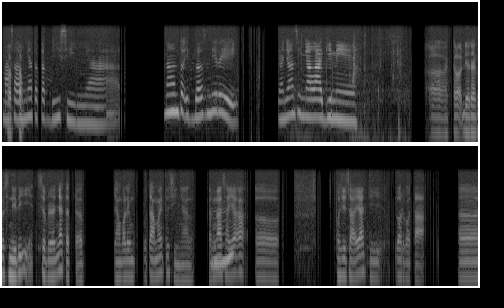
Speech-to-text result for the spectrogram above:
masalahnya tetap di sinyal. Nah, untuk Iqbal sendiri, jangan-jangan sinyal lagi nih. Eh, kalau dari aku sendiri sebenarnya tetap yang paling utama itu sinyal karena Hmm. saya eh, posisi saya di luar kota Eh,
